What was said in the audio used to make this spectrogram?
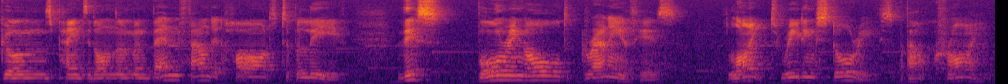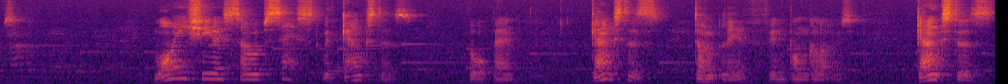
guns painted on them, and Ben found it hard to believe this boring old granny of his liked reading stories about crimes. Why is she so obsessed with gangsters? thought Ben. Gangsters don't live in bungalows. Gangsters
